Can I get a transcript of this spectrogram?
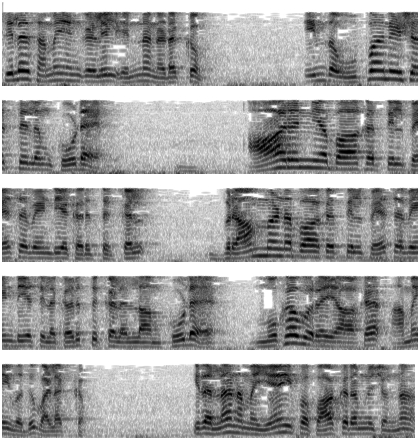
சில சமயங்களில் என்ன நடக்கும்? இந்த உபனிஷத்திலும் கூட ஆரண்ய பாகத்தில் பேச வேண்டிய கருத்துக்கள் பிராமண பாகத்தில் பேச வேண்டிய சில கருத்துக்கள் எல்லாம் கூட முகவுரையாக அமைவது வழக்கம். இதெல்லாம் நம்ம ஏன் இப்ப பாக்கிறோம்னு சொன்னா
